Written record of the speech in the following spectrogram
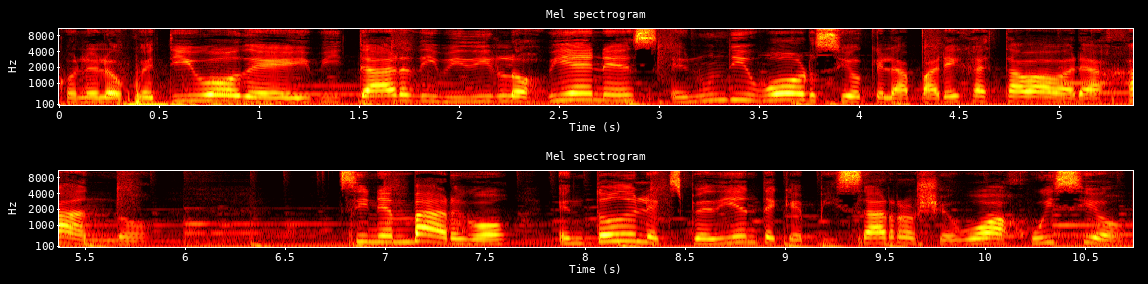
con el objetivo de evitar dividir los bienes en un divorcio que la pareja estaba barajando. Sin embargo, en todo el expediente que Pizarro llevó a juicio,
